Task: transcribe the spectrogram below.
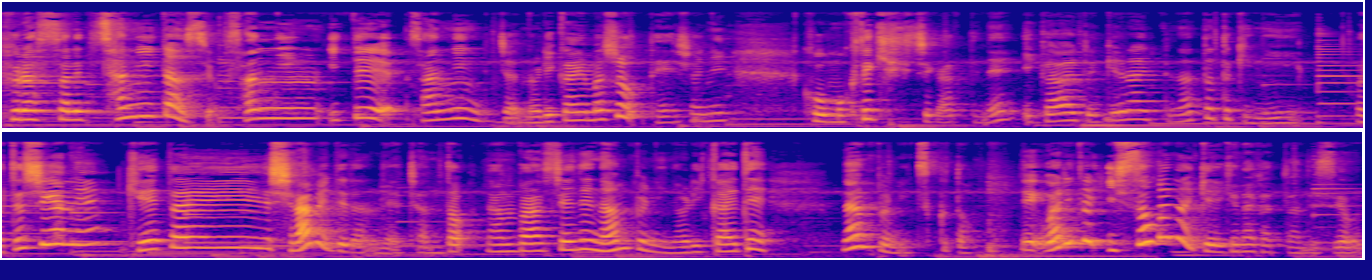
プラスされて3人いたんですよ。3人いて3人じゃ乗り換えましょう。電車にこう目的地があってね行かないといけないってなった時に私がね携帯で調べてたのねちゃんと。何番線で何分に乗り換えて何分に着くと。で割と急がなきゃいけなかったんですよ。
